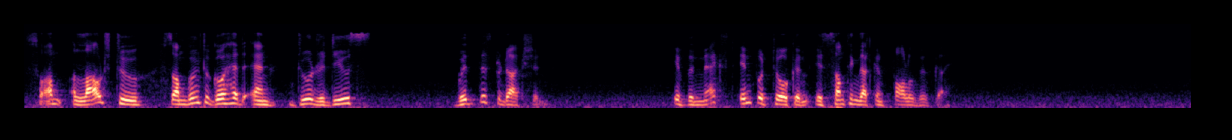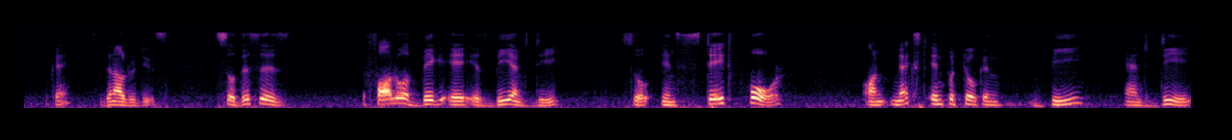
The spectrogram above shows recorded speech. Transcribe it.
So I'm allowed to, so I'm going to go ahead and do a reduce with this production if the next input token is something that can follow this guy. Okay, so then I'll reduce. So this is, the follow of big A is B and D. So in state 4, on next input token B and D,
